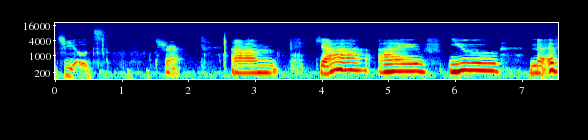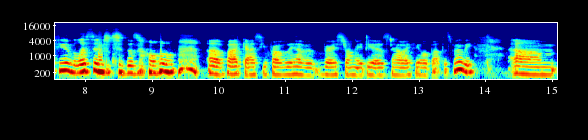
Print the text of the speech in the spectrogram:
Geodes. Sure. Um, yeah, I've you no, if you've listened to this whole uh, podcast, you probably have a very strong idea as to how I feel about this movie. Um,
